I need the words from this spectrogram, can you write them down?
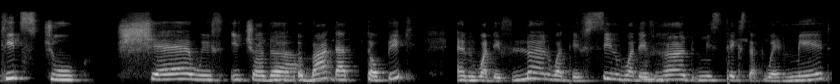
kids to share with each other yeah. about that topic and what they've learned, what they've seen, what they've mm-hmm. heard, mistakes that were made.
